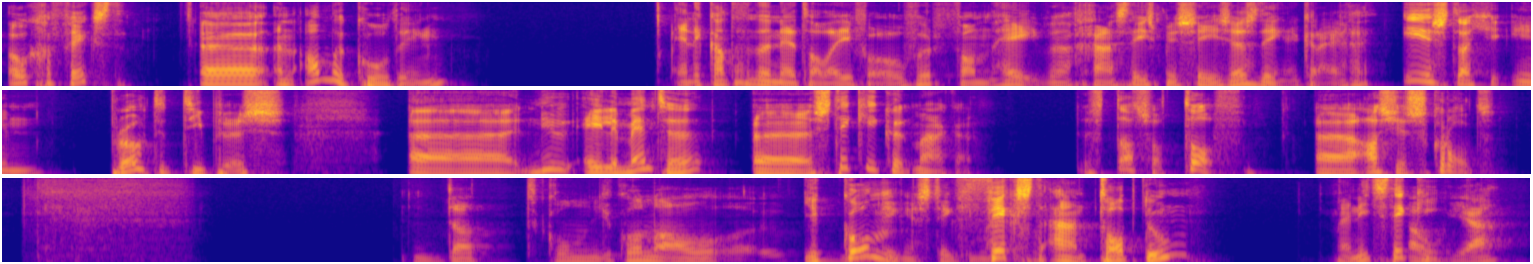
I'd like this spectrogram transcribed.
ook gefixt. Eh, een ander cool ding. En ik had het er net al even over. Van hey, we gaan steeds meer CSS dingen krijgen. Is dat je in prototypes eh, nu elementen eh sticky kunt maken. Dus dat is wel tof. Als je scrolt. dat kon, je kon al Je kon dingen sticky fixed aan top doen. maar niet sticky. Oh, ja.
